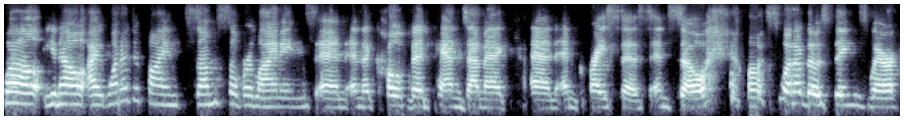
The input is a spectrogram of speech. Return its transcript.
Well, you know, I wanted to find some silver linings in, in the COVID pandemic and, and crisis. And so it was one of those things where,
